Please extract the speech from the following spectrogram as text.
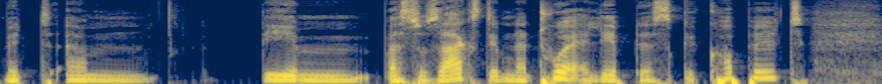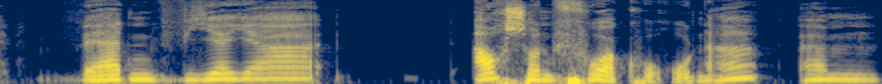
mit ähm, dem, was du sagst, dem Naturerlebnis gekoppelt, werden wir ja auch schon vor Corona ähm,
